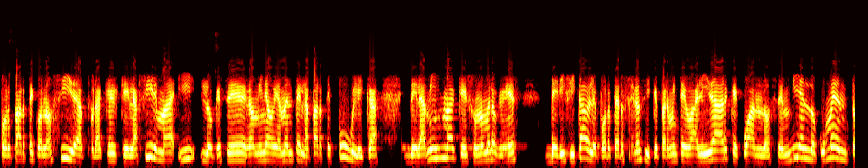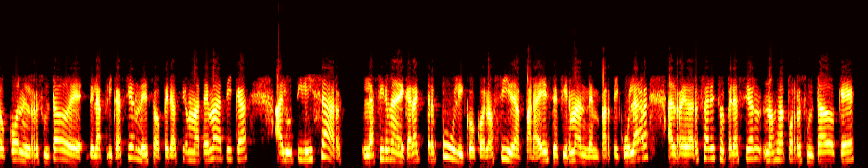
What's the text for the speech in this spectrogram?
por parte conocida por aquel que la firma y lo que se denomina obviamente la parte pública de la misma, que es un número que es verificable por terceros y que permite validar que cuando se envía el documento con el resultado de, de la aplicación de esa operación matemática, al utilizar la firma de carácter público conocida para ese firmante en particular, al reversar esa operación nos da por resultado que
